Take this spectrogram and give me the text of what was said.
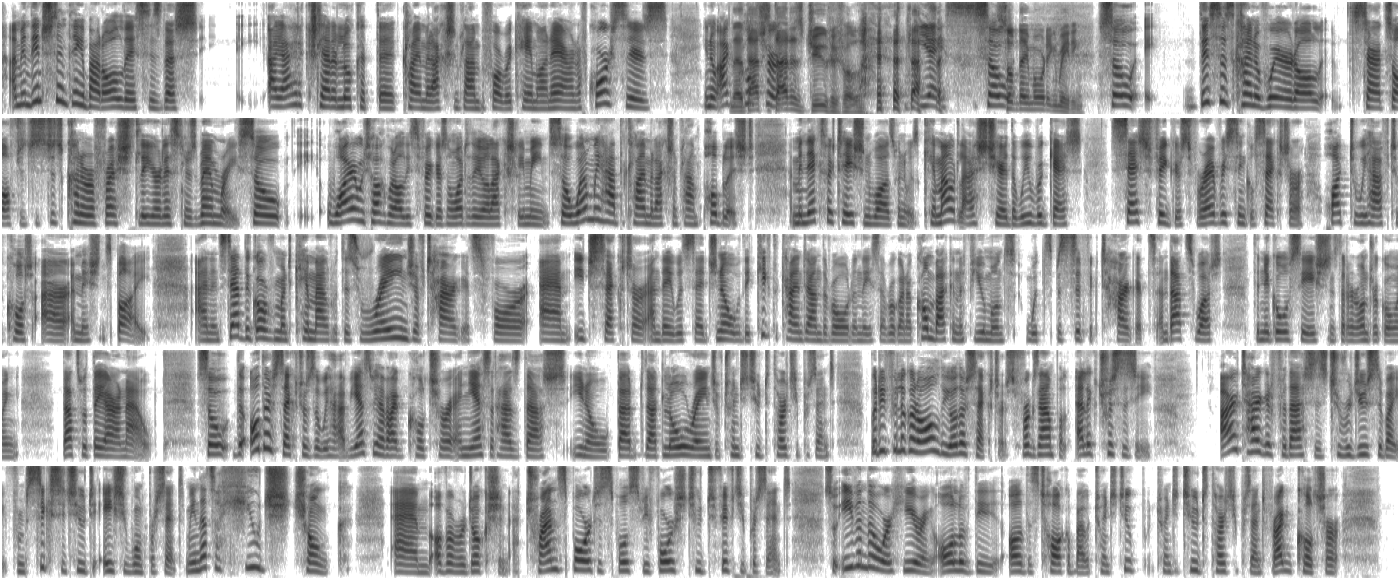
I mean, the interesting thing about all this is that I actually had a look at the climate action plan before we came on air, and of course, there's you know agriculture. Now that's that is dutiful. Yes, so Sunday morning reading. so this is kind of where it all starts off. It's just, just kind of refresh your listeners' memory. So why are we talking about all these figures and what do they all actually mean? So when we had the climate action plan published, I mean the expectation was when it was came out last year that we would get set figures for every single sector. What do we have to cut our emissions by? And instead the government came out with this range of targets for um, each sector and they would said, you know, they kicked the can down the road and they said we're going to come back in a few months with specific targets. And that's what the negotiations that are undergoing that's what they are now. So the other sectors that we have, yes, we have agriculture, and yes, it has that you know that that low range of twenty two to thirty percent. But if you look at all the other sectors, for example, electricity. Our target for that is to reduce it by from 62 to 81%. I mean, that's a huge chunk um, of a reduction. Uh, transport is supposed to be 42 to 50%. So even though we're hearing all of the all this talk about 22, 22 to 30% for agriculture,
